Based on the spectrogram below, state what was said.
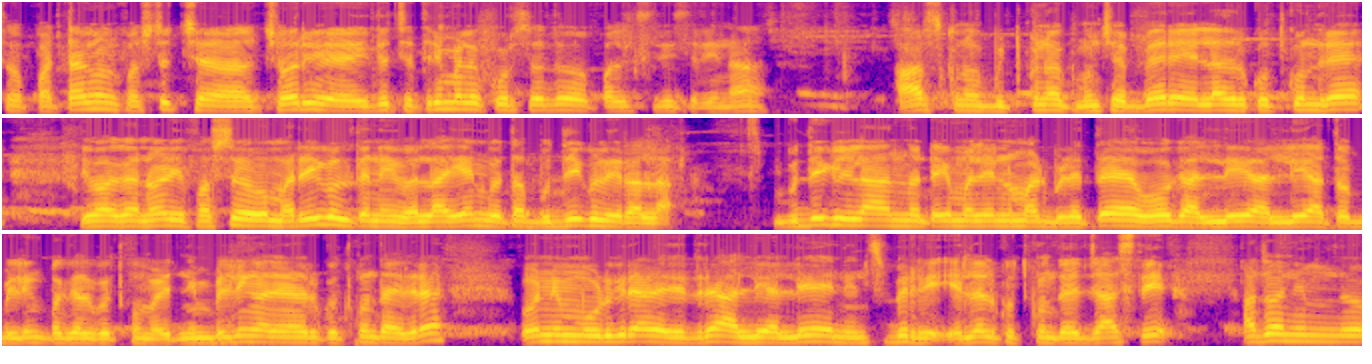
ಸೊ ಪಟ್ಟಾಗಿ ಫಸ್ಟು ಚೋರಿ, ಇದು ಛತ್ರಿ ಮೇಲೆ ಕೂರಿಸೋದು ಪಲ್ಕ್ಸ್ರಿ ಸರಿನಾ? ಆರ್ಸ್ಕೊಳಕ್ ಬಿಟ್ಕೊಳಕ್ ಮುಂಚೆ ಬೇರೆ ಎಲ್ಲಾದರೂ ಕೂತ್ಕೊಂಡ್ರೆ ಇವಾಗ ನೋಡಿ ಫಸ್ಟು ಮರಿಗಳು ತಾನೆ ಇವೆಲ್ಲ, ಏನು ಗೊತ್ತಾ? ಬುದ್ಧಿಗಳಿರಲ್ಲ ಬುದ್ಧಿಗಳಿಲ್ಲ ಅನ್ನೋ ಟೈಮಲ್ಲಿ ಏನು ಮಾಡಿಬಿಡುತ್ತೆ? ಹೋಗಿ ಅಲ್ಲಿ ಅಲ್ಲಿ ಅಥವಾ ಬಿಲ್ಡಿಂಗ್ ಪಕ್ಕದಲ್ಲಿ ಕೂತ್ಕೊಂಡ್ಬಿಡುತ್ತೆ. ನಿಮ್ಮ ಬಿಲ್ಡಿಂಗಲ್ಲಿ ಏನಾದ್ರು ಕೂತ್ಕೊಂತ ಇದ್ದರೆ ಓ ನಿಮ್ಮ ಹುಡುಗರು ಇದ್ದರೆ ಅಲ್ಲಿ ಅಲ್ಲಿ ನಿನ್ಸ್ಬಿಡ್ರಿ ಎಲ್ಲೆಲ್ಲಿ ಕೂತ್ಕೊಂತ ಜಾಸ್ತಿ. ಅಥವಾ ನಿಮ್ಮದು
